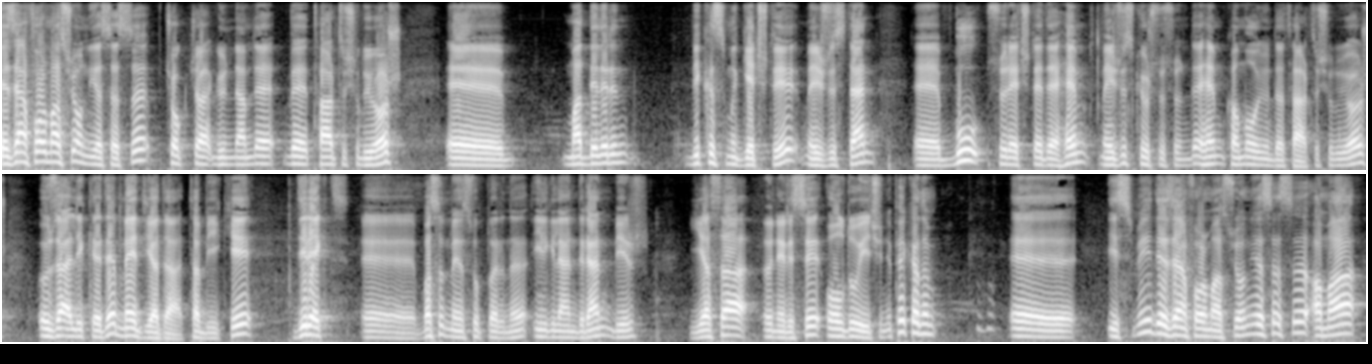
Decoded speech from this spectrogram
Dezenformasyon yasası çokça gündemde ve tartışılıyor. Ee, maddelerin bir kısmı geçti meclisten. Ee, bu süreçte de hem meclis kürsüsünde hem kamuoyunda tartışılıyor. Özellikle de medyada tabii ki direkt e, basın mensuplarını ilgilendiren bir yasa önerisi olduğu için. İpek Hanım e, ismi dezenformasyon yasası ama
